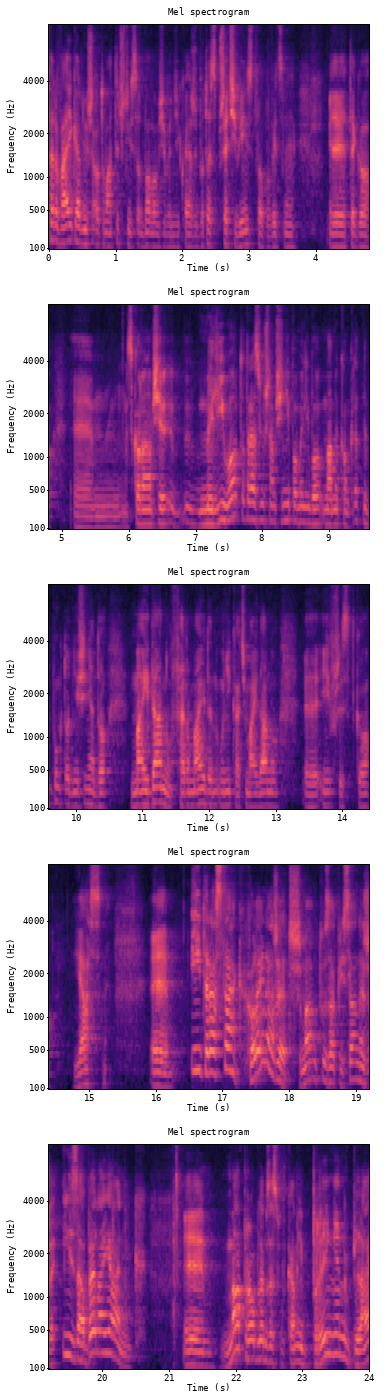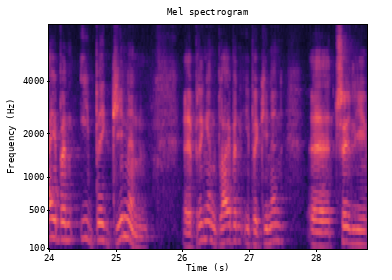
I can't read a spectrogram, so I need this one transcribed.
Verweigern już automatycznie z odmową się będzie kojarzyć, bo to jest przeciwieństwo powiedzmy e, tego, skoro nam się y, myliło, to teraz już nam się nie pomyli, bo mamy konkretny punkt odniesienia do Majdanu. Vermeiden, unikać Majdanu i wszystko jasne. E, I teraz tak, kolejna rzecz. Mam tu zapisane, że Izabela Janik e, ma problem ze słówkami bringen, bleiben i beginnen. E, Bringen, bleiben i beginnen, czyli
